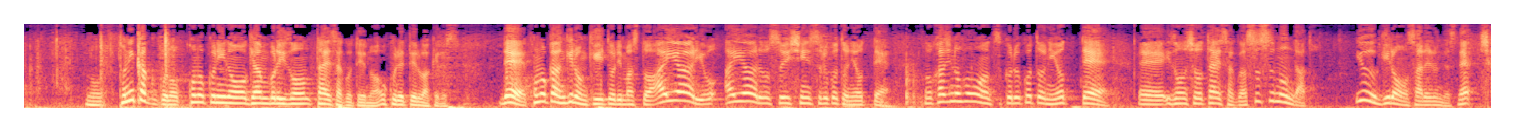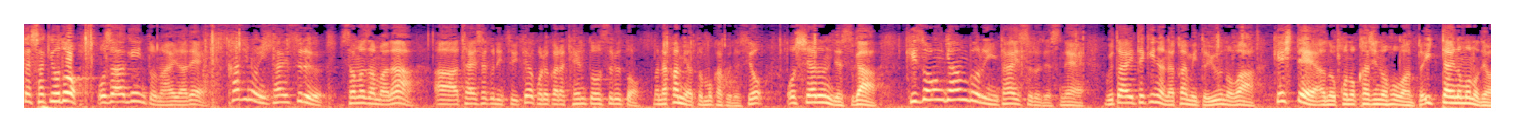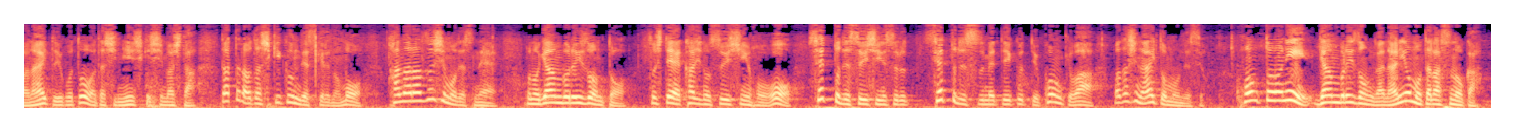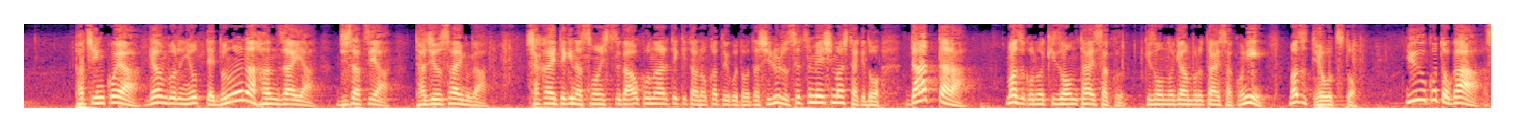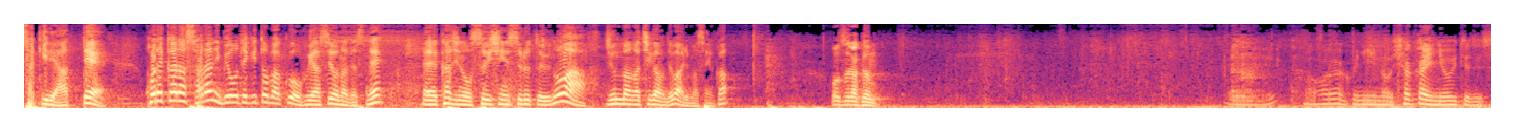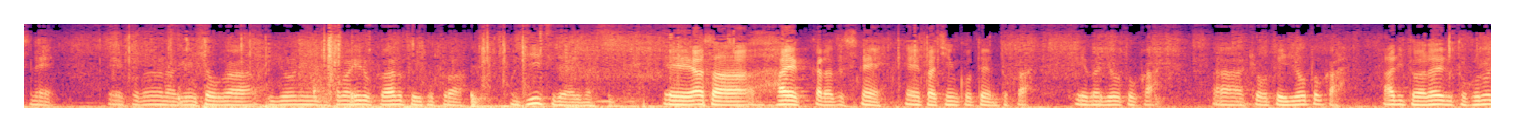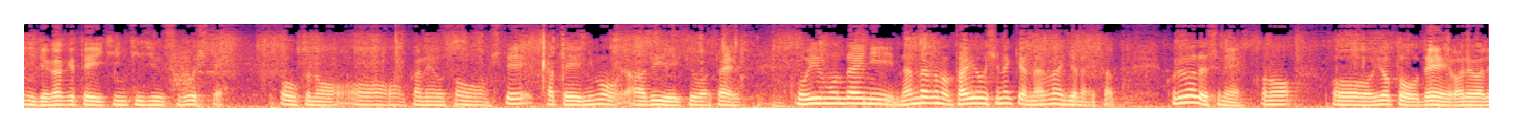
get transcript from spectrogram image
とにかくこのこの国のギャンブル依存対策というのは遅れているわけです。で、この間議論聞いておりますと、IR を IR を推進することによって、そのカジノ法案を作ることによって、えー、依存症対策が進むんだと。いう議論をされるんですね。しかし先ほど、小沢議員との間で、カジノに対するさまざまな対策についてはこれから検討すると、まあ、中身はともかくですよ、おっしゃるんですが、既存ギャンブルに対するですね、具体的な中身というのは、決してあのこのカジノ法案と一体のものではないということを私認識しました。だったら私聞くんですけれども、必ずしもですね、このギャンブル依存と、そしてカジノ推進法をセットで推進する、セットで進めていくっていう根拠は、私ないと思うんですよ。本当にギャンブル依存が何をもたらすのか、パチンコやギャンブルによってどのような犯罪や自殺や多重債務が、社会的な損失が行われてきたのかということを私、ルール説明しましたけど、だったら、まずこの既存対策、既存のギャンブル対策に、まず手を打つということが先であって、これからさらに病的賭博を増やすようなですね、えー、カジノを推進するというのは、順番が違うんではありませんか？大津君。我が国の社会においてですね、このような現象が非常に幅広くあるということは事実であります。朝早くからですね、パチンコ店とか、競馬場とか、競艇場とか、ありとあらゆるところに出かけて一日中過ごして、多くのお金を損をして、家庭にも悪い影響を与える、こういう問題に何らかの対応をしなきゃならないじゃないかと、これはですね、この与党で我々、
